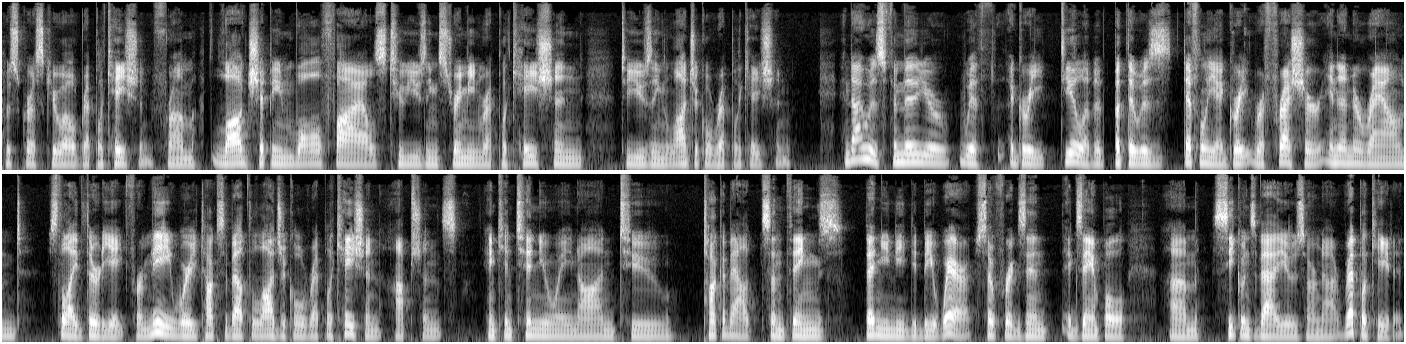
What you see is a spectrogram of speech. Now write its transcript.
PostgreSQL replication from log shipping WAL files to using streaming replication to using logical replication and I was familiar with a great deal of it, but there was definitely a great refresher in and around slide 38 for me, where he talks about the logical replication options and continuing on to talk about some things that you need to be aware of. So, for example, um, sequence values are not replicated.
